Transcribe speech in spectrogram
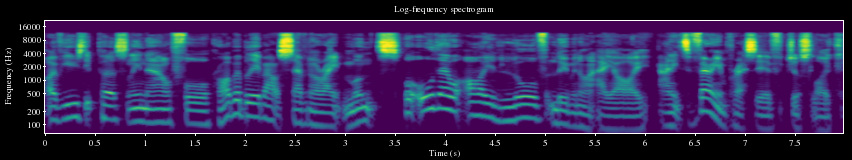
I've used it personally now for probably about seven or eight months. But although I love Luminar AI and it's very impressive, just like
